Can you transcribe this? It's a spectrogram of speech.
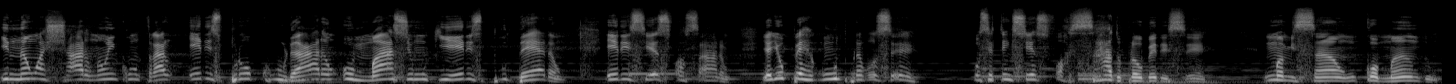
e não acharam, não encontraram. Eles procuraram o máximo que eles puderam. Eles se esforçaram. E aí eu pergunto para você: você tem se esforçado para obedecer? Uma missão, um comando,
